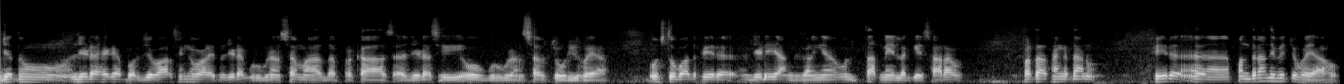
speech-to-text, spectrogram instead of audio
ਜਦੋਂ ਜਿਹੜਾ ਹੈਗਾ ਬੁਰਜਵਾਰ ਸਿੰਘ ਵਾਲੇ ਤੋਂ ਜਿਹੜਾ ਗੁਰੂ ਗ੍ਰੰਥ ਸਾਹਿਬ ਮਹਾਰਾਜ ਦਾ ਪ੍ਰਕਾਸ਼, ਜਿਹੜਾ ਸੀ ਉਹ ਗੁਰੂ ਗ੍ਰੰਥ ਸਾਹਿਬ ਚੋਰੀ ਹੋਇਆ, ਉਸ ਤੋਂ ਬਾਅਦ ਫਿਰ ਜਿਹੜੇ ਅੰਗ ਗਲੀਆਂ ਉਹ ਧਰਨੇ ਲੱਗੇ ਸਾਰਾ ਪਤਾ ਸੰਗਤਾਂ ਨੂੰ। ਫਿਰ, ਅਹ 15 ਦੇ ਵਿੱਚ ਹੋਇਆ ਉਹ।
